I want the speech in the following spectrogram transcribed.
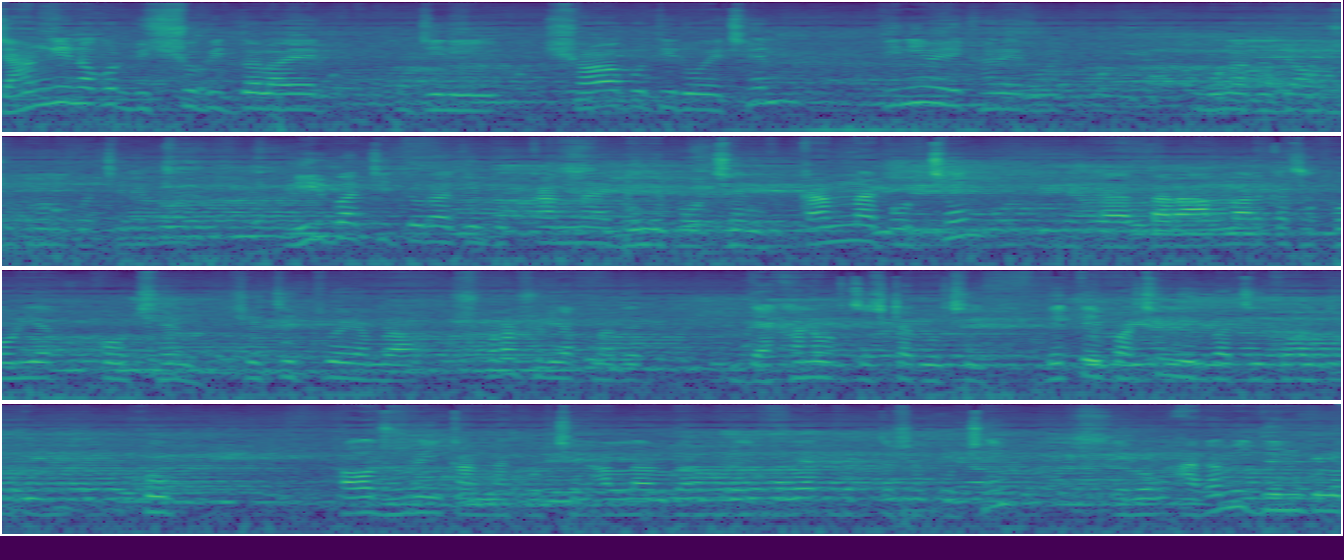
জাহাঙ্গীরনগর বিশ্ববিদ্যালয়ের যিনি সভাপতি রয়েছেন, তিনিও এখানে মোনাজাতে অংশগ্রহণ করছেন এবং নির্বাচিতরা কিন্তু কান্নায় ভেঙে পড়ছেন, কান্না করছেন তারা আল্লাহর কাছে ফরিয়াদ করছেন। সে চিত্রই আমরা সরাসরি আপনাদের দেখানোর চেষ্টা করছি। দেখতেই পাচ্ছেন নির্বাচিতরা খুব অঝরেই কান্না করছেন, আল্লাহর দরবারে দোয়া প্রত্যাশা করছেন এবং আগামী দিনগুলো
